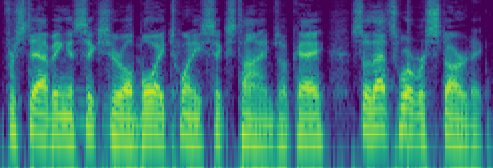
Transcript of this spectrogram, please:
for stabbing a six year old boy 26 times, okay? So that's where we're starting.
